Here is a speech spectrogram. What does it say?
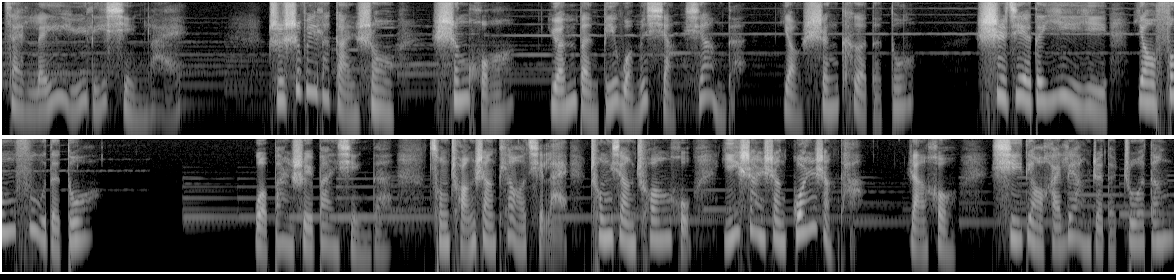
在雷雨里醒来，只是为了感受生活原本比我们想象的要深刻得多？世界的意义要丰富得多。我半睡半醒的从床上跳起来，冲向窗户，一扇扇关上它，然后熄掉还亮着的桌灯，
